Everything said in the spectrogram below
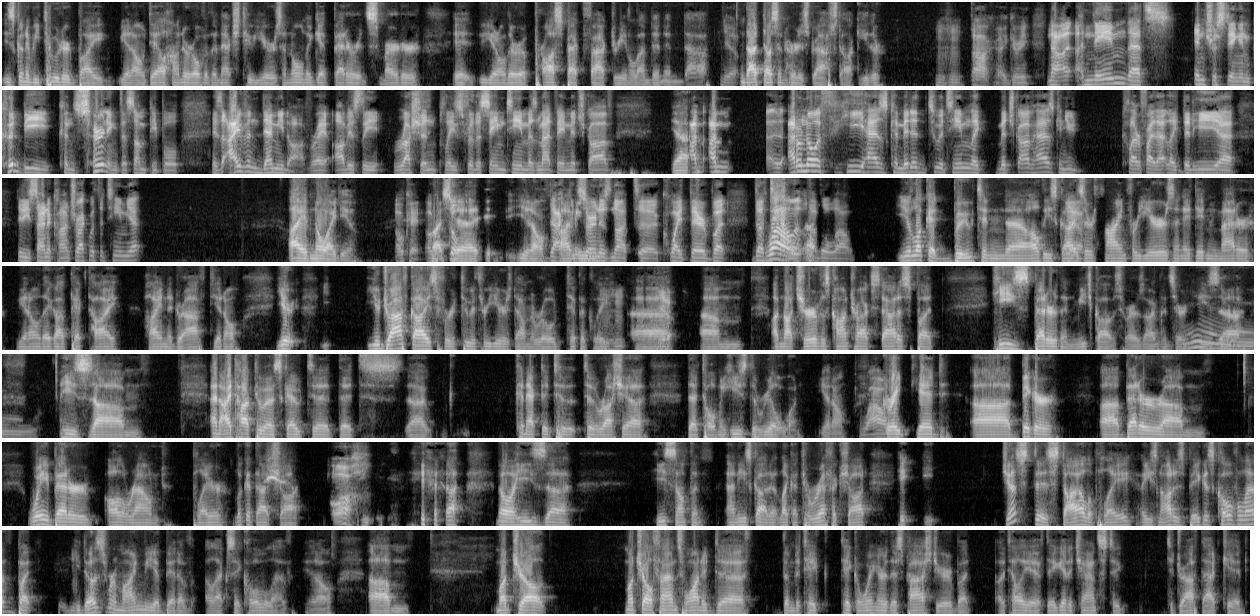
is going to be tutored by, you know, Dale Hunter over the next two years and only get better and smarter. It, you know, they're a prospect factory in London, and uh, yeah. that doesn't hurt his draft stock either. Mm-hmm. Oh, I agree. Now, a, a name that's interesting and could be concerning to some people is Ivan Demidov, right? Obviously, Russian plays for the same team as Matvey Michkov. Yeah, I'm. I'm I don't know if he has committed to a team like Michkov has. Can you clarify that? Like, did he uh, did he sign a contract with the team yet? I have no idea. Okay. Okay. But, so uh, you know that I concern mean, is not uh, quite there, but the well, talent uh, level, though you look at Boot and uh, all these guys yeah. are signed for years, and it didn't matter. You know, they got picked high, high in the draft. You know, you you draft guys for two or three years down the road, typically. Mm-hmm. Uh, yeah. um, I'm not sure of his contract status, but he's better than Michkov as far as I'm concerned. Ooh. He's uh, he's um, and I talked to a scout uh, that's uh, connected to to Russia that told me he's the real one. You know, wow, great kid, uh, bigger, uh, better, um, way better all around player. Look at that shot. Oh, yeah. no, he's uh, he's something, and he's got a, like a terrific shot. He, he just his style of play. He's not as big as Kovalev, but mm-hmm. he does remind me a bit of Alexei Kovalev. You know, um, Montreal Montreal fans wanted uh, them to take take a winger this past year, but I tell you, if they get a chance to to draft that kid,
